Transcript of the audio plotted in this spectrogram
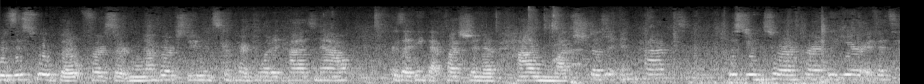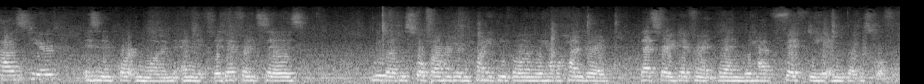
was this school built for a certain number of students compared to what it has now? Because I think that question of how much does it impact the students who are currently here, if it's housed here, is an important one. And if the difference is, we built a school for 120 people and we have 100, that's very different than we have 50 and we built a school for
